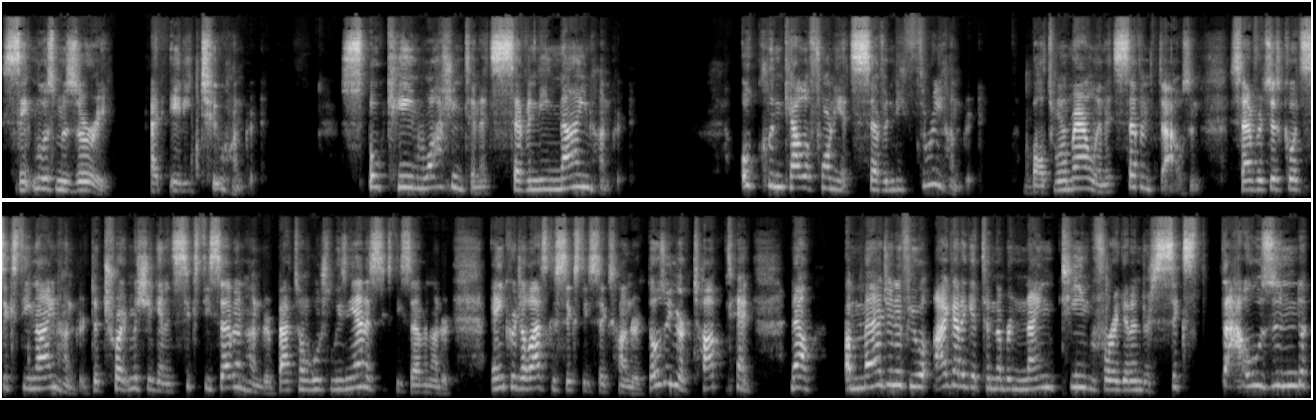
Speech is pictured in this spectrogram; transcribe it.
St. Louis, Missouri, at 8,200. Spokane, Washington at 7,900. Oakland, California at 7,300. Baltimore, Maryland at 7,000. San Francisco at 6,900. Detroit, Michigan at 6,700. Baton Rouge, Louisiana, 6,700. Anchorage, Alaska, 6,600. Those are your top 10. Now, imagine if you, I got to get to number 19 before I get under 6,000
